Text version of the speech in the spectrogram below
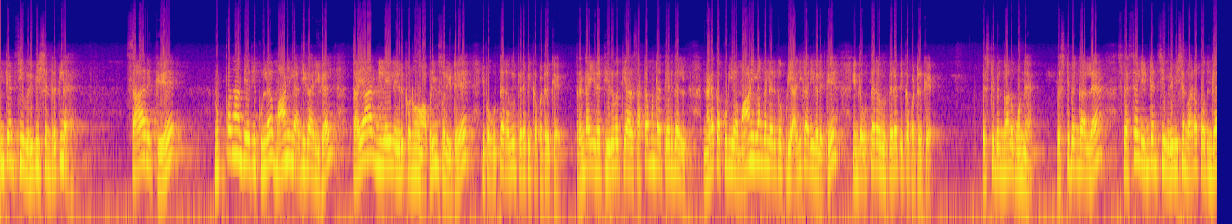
இன்டென்சிவ் ரிவிஷன் இருக்குல்ல? சாருக்கு முப்பதாம் தேதிக்குள்ள மாநில அதிகாரிகள் தயார் நிலையில் இருக்கணும் அப்படின்னு சொல்லிட்டு இப்போ உத்தரவு பிறப்பிக்கப்பட்டிருக்கு. ரெண்டாயிரத்தி இருபத்தி ஆறு சட்டமன்ற தேர்தல் நடக்கக்கூடிய மாநிலங்களில் இருக்கக்கூடிய அதிகாரிகளுக்கு இந்த உத்தரவு பிறப்பிக்கப்பட்டிருக்கு. வெஸ்ட் பெங்காலும் ஒன்று வெஸ்ட் பெங்காலில் ஸ்பெஷல் இன்டென்சிவ் ரிவிஷன் வரப்போகுதுங்க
